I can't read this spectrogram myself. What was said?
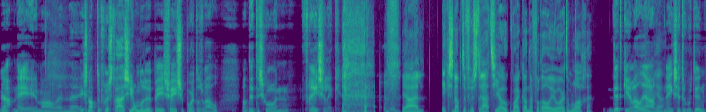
Ja, nee, helemaal. En eh, ik snap de frustratie onder de PSV-supporters wel. Want dit is gewoon vreselijk. Ja, ik snap de frustratie ook, maar ik kan er vooral heel hard om lachen. dit keer wel, ja. Ja. Nee, ik zit er goed in.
